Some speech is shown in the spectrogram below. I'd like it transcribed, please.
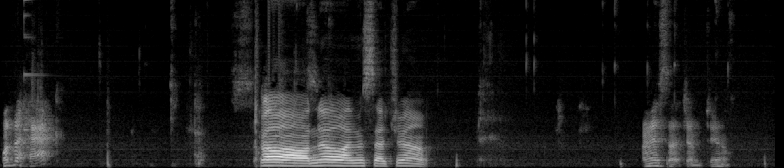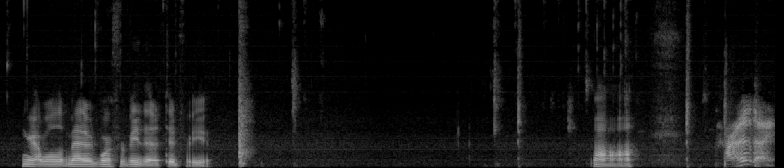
What the heck? Oh no! I missed that jump. I missed that jump too. Yeah, well, it mattered more for me than it did for you. Aw. How did I?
